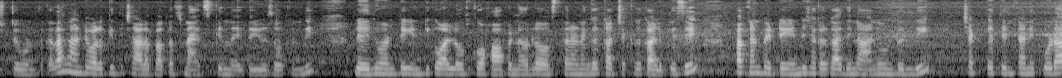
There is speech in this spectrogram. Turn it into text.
ఇష్టం ఉంటుంది కదా. అలాంటి వాళ్ళకి ఇది చాలా బాగా స్నాక్స్ కింద అయితే యూజ్ అవుతుంది. లేదు అంటే ఇంటికి వాళ్ళు ఒక హాఫ్ అన్ అవర్లో వస్తారనగా చక్కగా కలిపేసి పక్కన పెట్టేయండి. చక్కగా అది నాని ఉంటుంది. ఉంటుంది. చక్కగా తినడానికి కూడా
